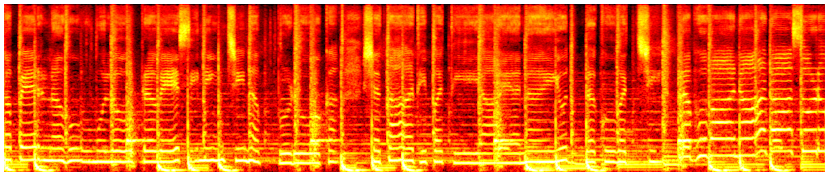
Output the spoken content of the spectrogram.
కపెర్నహూములో ప్రవేశించినప్పుడు ఒక శతాధిపతి ఆయన యుద్ధకు వచ్చి ప్రభువా నా దాసుడు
